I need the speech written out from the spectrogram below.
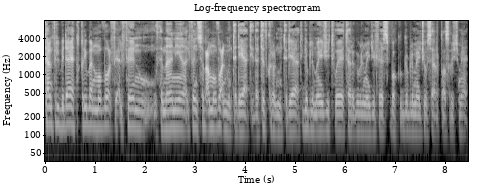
كان في البداية تقريبا الموضوع في 2008 2007 موضوع المنتديات إذا تذكر المنتديات قبل ما يجي تويتر قبل ما يجي فيسبوك وقبل ما يجي وسائل التواصل الاجتماعي.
